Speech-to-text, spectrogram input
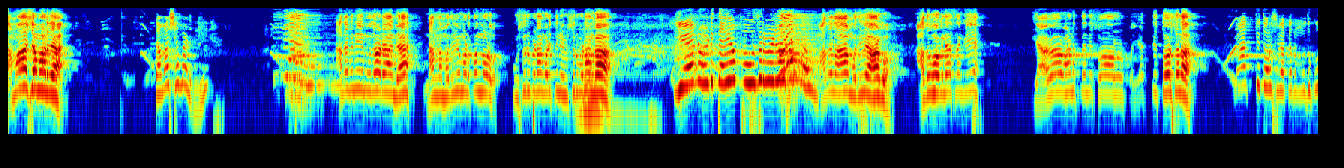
ತಮಾಷೆ ಮಾಡ್ದೆ. ತಮಾಷೆ ಮಾಡ್ದಿ? ನನಗ ನೀ ಮುದಾಡೆ ಅಂದೆ ನನ್ನ ಮದುವೆ ಮಾಡ್ಕೊಂಡ್ ನೋಡು. ಉಸಿರು ಬಿಡಂಗ ಹೊಡಿತೀನಿ ಉಸಿರು ಬಿಡಂಗ. ಏನು ಹೊಡಿತಾಯಪ್ಪ ಉಸಿರು ಬಿಡಲ್ಲ ಮೊದಲ ಮದುವೆ ಆಗು. ಅದು ಹೋಗ್ಲೇ ಸಂಗಿ ಯಾವ್ಯಾವ ಹಣ ತಂದಿ ಸ್ವಲ್ಪ ಎತ್ತಿ ತೋರ್ಸಲ್ಲ. ಎತ್ತಿ ತೋರಿಸ್ಬೇಕದ ಮುದುಕು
